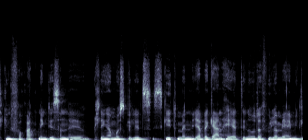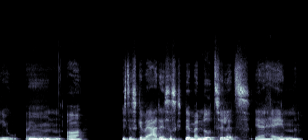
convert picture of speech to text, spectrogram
ikke en forretning, det sådan, øh, klinger måske lidt skidt, men jeg vil gerne have, at det er noget, der fylder mere i mit liv. Mm. Øhm, og hvis det skal være det, så bliver man nødt til at ja, have en,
